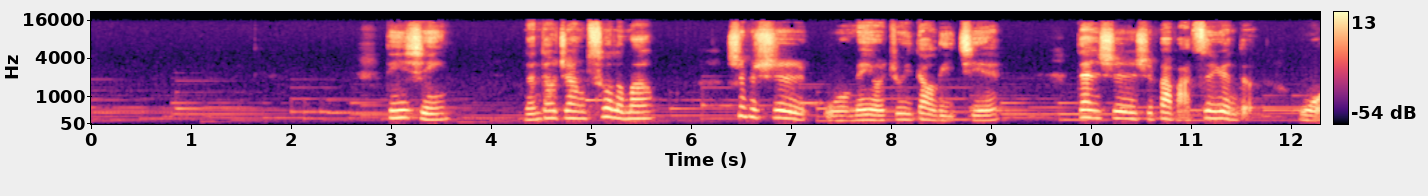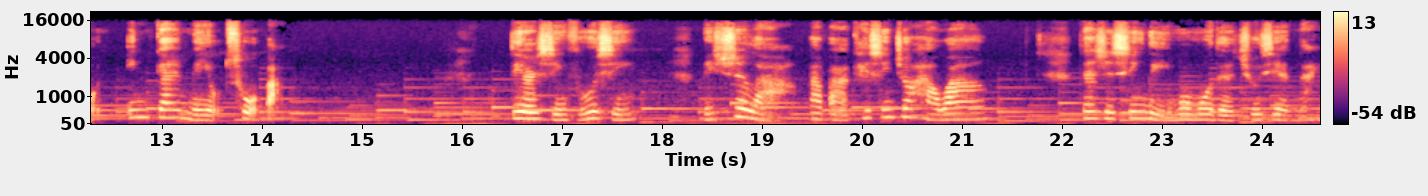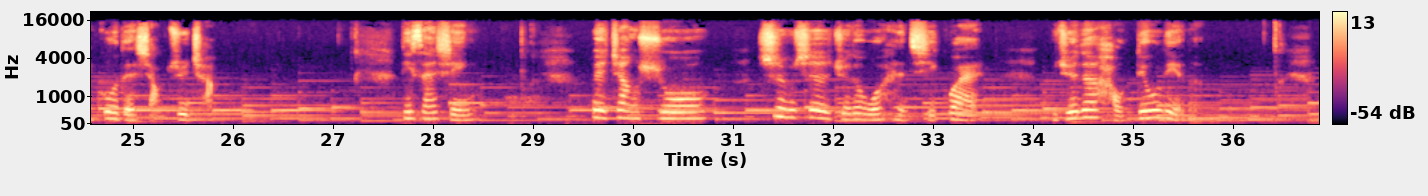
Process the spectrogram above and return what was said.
第一型，难道这样错了吗？是不是我没有注意到礼节？但是是爸爸自愿的，我应该没有错吧？第二型服务型，没事啦，爸爸开心就好啊。但是心里默默的出现难过的小剧场。第三型被这样说，是不是觉得我很奇怪？我觉得好丢脸啊！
